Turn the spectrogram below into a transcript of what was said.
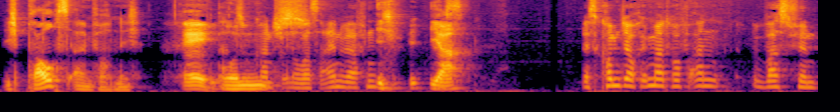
Ich brauche es einfach nicht. Ey, dazu und kann ich noch was einwerfen. Ich, ja. Es, es, kommt ja auch immer darauf an, was für ein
